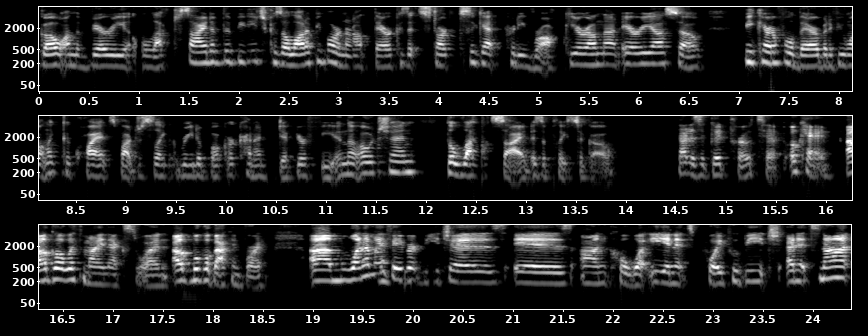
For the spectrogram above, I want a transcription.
go on the very left side of the beach because a lot of people are not there because it starts to get pretty rocky around that area. So be careful there. But if you want like a quiet spot, just like read a book or kind of dip your feet in the ocean, the left side is a place to go. That is a good pro tip. Okay, I'll go with my next one. I'll, we'll go back and forth. Um, one of my favorite beaches is on Kauai, and it's Poipu Beach, and it's not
